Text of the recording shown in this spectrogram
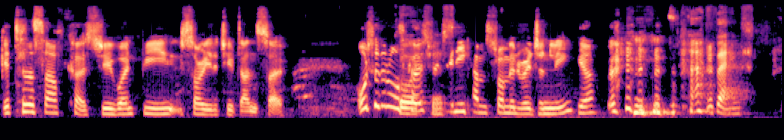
get to the south coast. You won't be sorry that you've done so. Or to the north Gorgeous. coast, where Penny comes from originally. Yeah. Thanks.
